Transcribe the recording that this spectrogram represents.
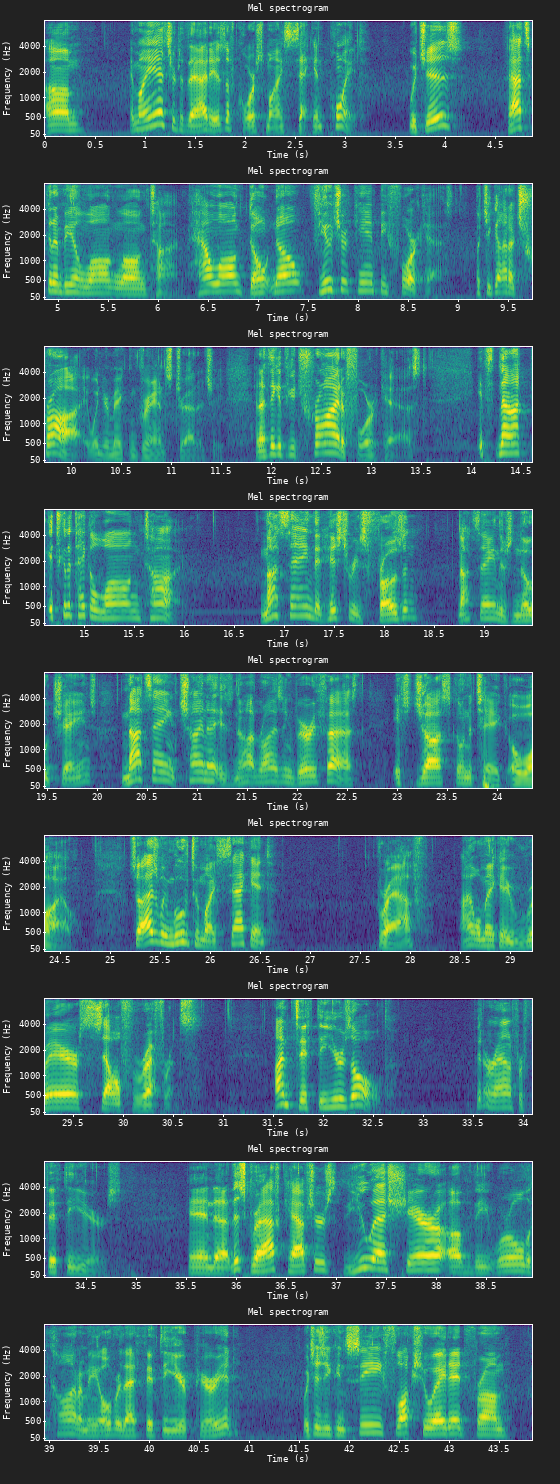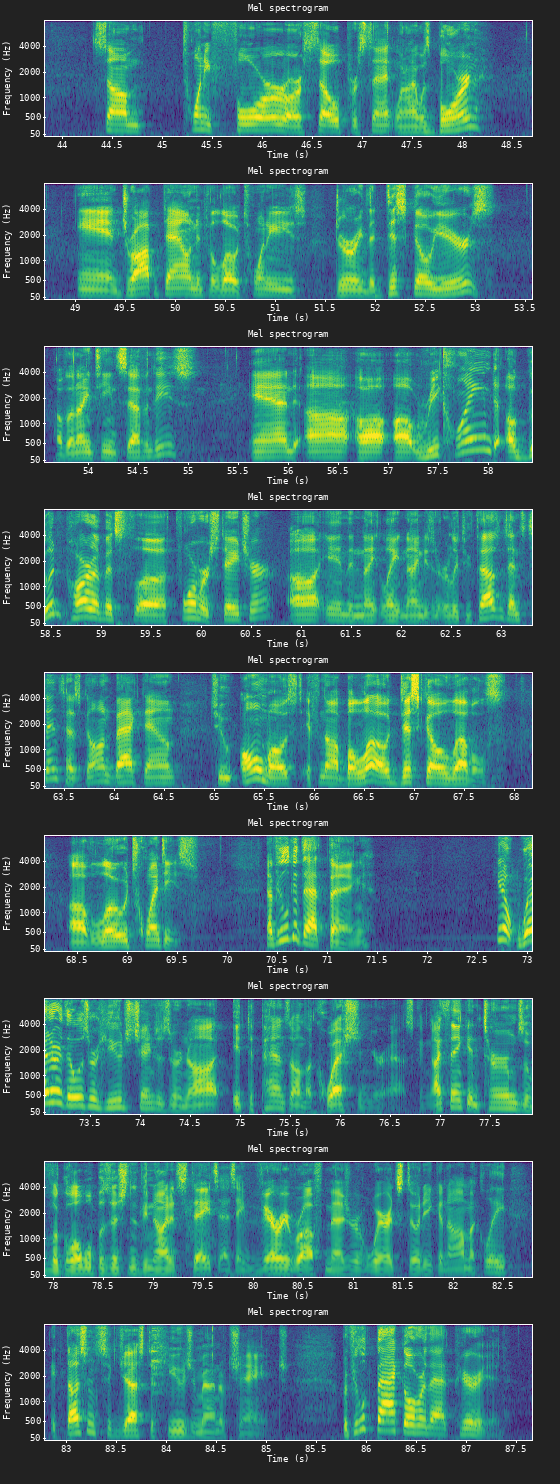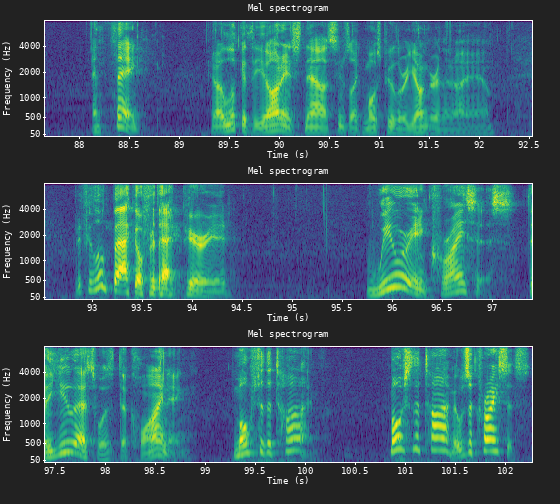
Um, and my answer to that is, of course, my second point, which is that's going to be a long, long time. How long? Don't know. Future can't be forecast. But you got to try when you're making grand strategy. And I think if you try to forecast, it's not, it's going to take a long time. I'm not saying that history is frozen, not saying there's no change, not saying China is not rising very fast. It's just going to take a while. So as we move to my second graph, I will make a rare self reference. I'm 50 years old, been around for 50 years. And uh, this graph captures the U.S. share of the world economy over that 50 year period, which, as you can see, fluctuated from some 24 or so percent when I was born and dropped down into the low 20s during the disco years of the 1970s and uh, uh, uh, reclaimed a good part of its uh, former stature uh, in the late 90s and early 2000s, and since has gone back down to almost, if not below, disco levels of low 20s. Now, if you look at that thing, you know, whether those are huge changes or not, it depends on the question you're asking. I think, in terms of the global position of the United States as a very rough measure of where it stood economically, it doesn't suggest a huge amount of change. But if you look back over that period and think, you know, I look at the audience now, it seems like most people are younger than I am. But if you look back over that period, we were in crisis. The U.S. was declining most of the time. Most of the time. It was a crisis.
